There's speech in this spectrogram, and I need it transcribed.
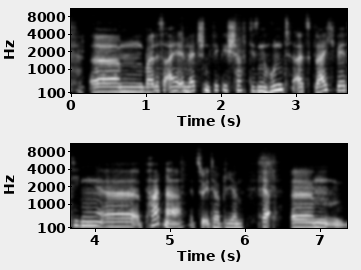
ähm, weil es I Am Legend wirklich schafft, diesen Hund als gleichwertigen äh, Partner zu etablieren. Ja. Ähm,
